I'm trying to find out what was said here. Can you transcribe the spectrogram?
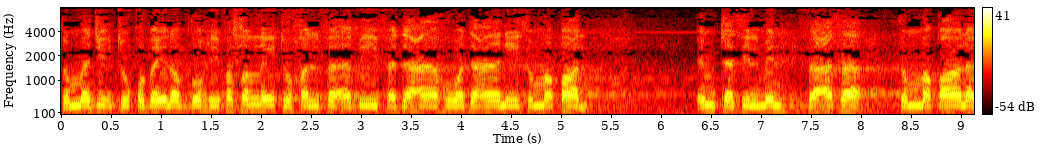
ثم جئت قبيل الظهر فصليت خلف أبي فدعاه ودعاني ثم قال امتثل منه فعفا. ثم قال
